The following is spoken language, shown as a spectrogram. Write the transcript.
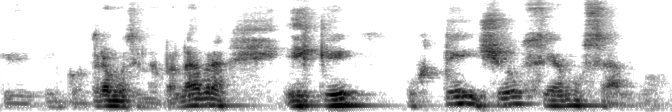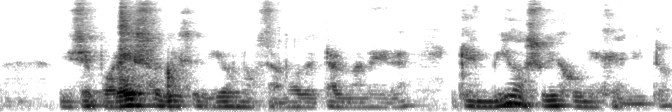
que encontramos en la palabra, es que usted y yo seamos salvos Dice, por eso, dice Dios nos amó de tal manera que envió a su Hijo unigénito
